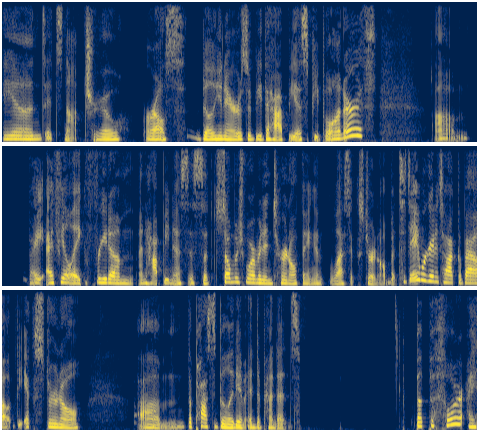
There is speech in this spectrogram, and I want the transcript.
And it's not true, or else billionaires would be the happiest people on earth. Um, right? I feel like freedom and happiness is such, so much more of an internal thing and less external. But today we're going to talk about the external, um, the possibility of independence. But before I,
